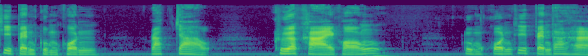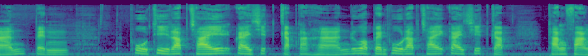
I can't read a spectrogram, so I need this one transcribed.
ที่เป็นกลุ่มคนรักเจ้า เครือข่ายของกลุ่มคนที่เป็นทหารเป็น ผู้ที่รับใช้ใกล้ชิดกับทหาร หรือว่าเป็นผู้รับใช้ใกล้ชิดกับทางฝั่ง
